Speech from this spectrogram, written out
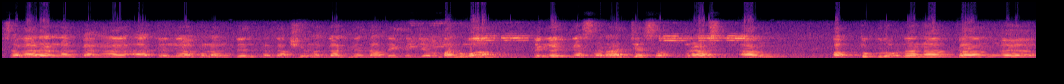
sa ngaran lang kang uh, aton na uh, halangdan kag aksyon agad nga tatay kang Germanwa tungod nga sa radya sa trust ang pagtugro na na kang uh,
